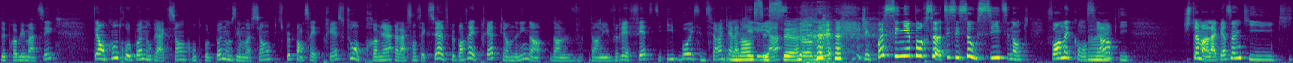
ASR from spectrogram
de problématique sais, on contrôle pas nos réactions, on contrôle pas nos émotions, puis tu peux penser être prêt, surtout en première relation sexuelle, tu peux penser être prête, puis à un moment donné, dans, dans, le, dans les vrais faits, tu dis, boy, c'est différent qu'à la télé, hein, c'est comme, euh, j'ai pas signé pour ça, tu sais, c'est ça aussi, tu sais, donc, il faut en être conscient, puis justement, la personne qui, qui,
